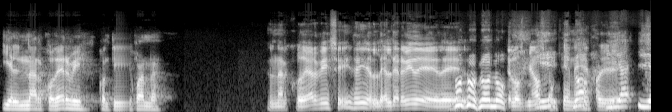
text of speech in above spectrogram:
y el narcoderby con Tijuana. El narcoderby, sí, sí, el, el derby de, de, de los miaos con quién es, y,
